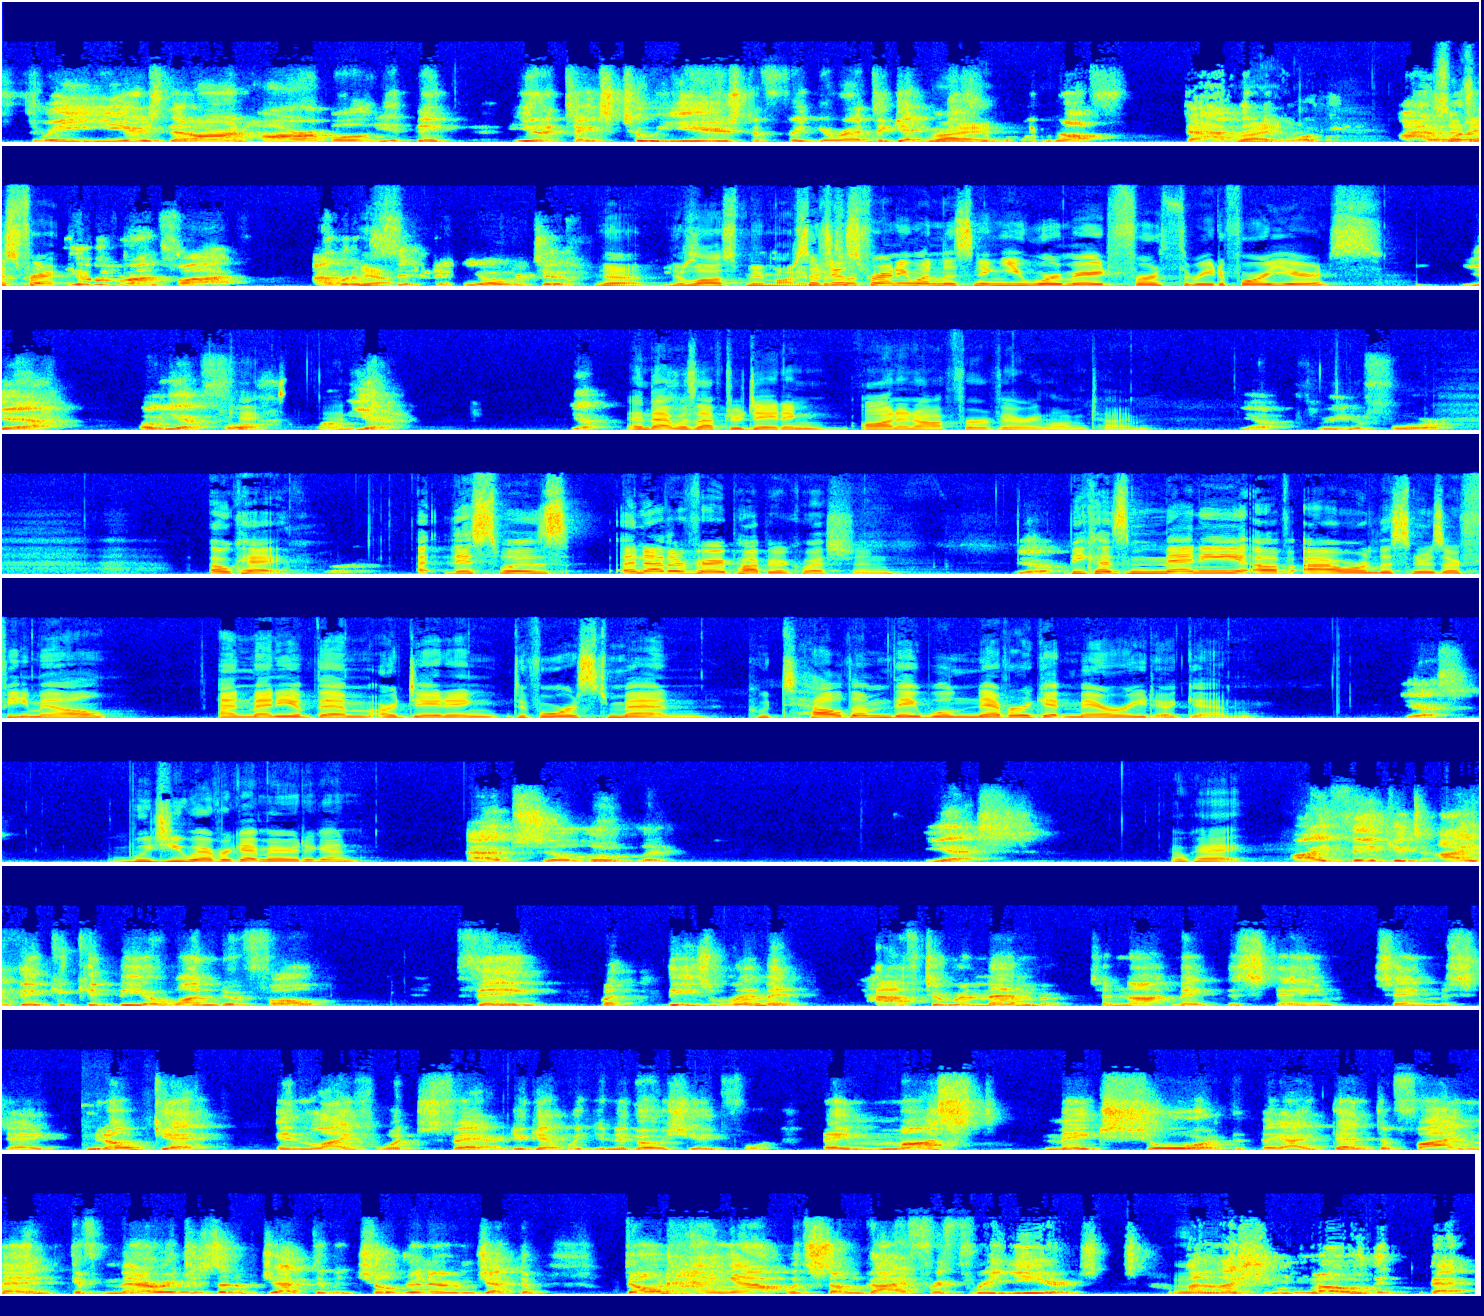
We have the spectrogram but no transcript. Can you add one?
three years that aren't horrible, you think you know it takes two years to figure out to get Right. enough to have the Right. divorce. I So would have just for- put the over on five. I would have Yeah. sit the over too. Yeah, you lost me money. So but it's just for anyone listening, you were married for 3 to 4 years? Yeah. Oh yeah. Four. Okay. And- Yeah. And that was after dating on and off for a very long time. Yep. Three to four. Okay. Uh, This was another very popular question Because many of our listeners are female and many of them are dating divorced men who tell them they will never get married again. Yes. Would you ever get married again? Absolutely. Yes. Okay. I think it's. I think it can be a wonderful thing, but these women have to remember to not make the same same mistake. You don't get in life what's fair. You get what you negotiate for. They must make sure that they identify men. If marriage is an objective and children are an objective, don't hang out with some guy for three years unless you know that that,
